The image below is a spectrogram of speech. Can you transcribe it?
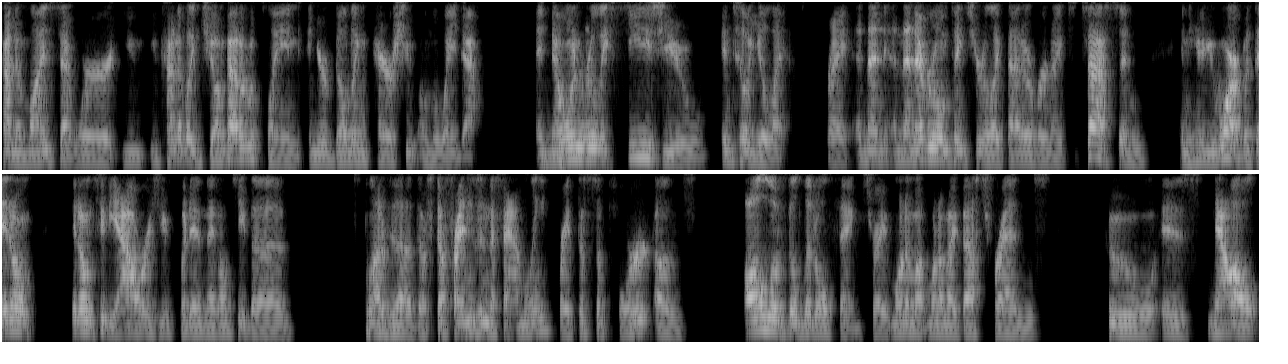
kind of mindset where you you kind of like jump out of a plane and you're building a parachute on the way down, and no one mm-hmm. really sees you until you land, right? And then and then everyone thinks you're like that overnight success, and and here you are, but they don't they don't see the hours you've put in, they don't see the a lot of the, the, the friends and the family, right? The support of all of the little things, right? One of my one of my best friends who is now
